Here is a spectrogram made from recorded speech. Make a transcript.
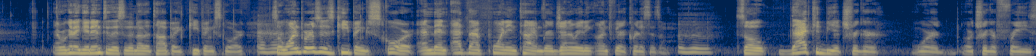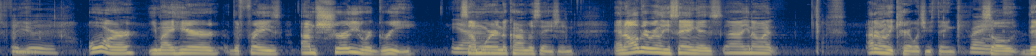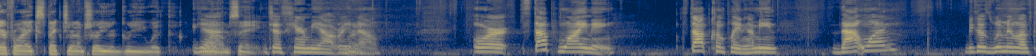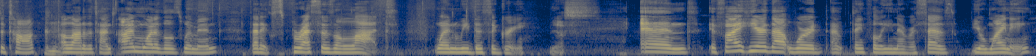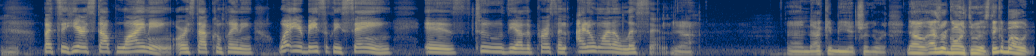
And we're gonna get into this in another topic, keeping score. Uh-huh. So one person is keeping score, and then at that point in time, they're generating unfair criticism. Mm-hmm. So that could be a trigger word or trigger phrase for you. Mm-hmm. Or you might hear the phrase, I'm sure you agree, Yeah. somewhere in the conversation and all they're really saying is, uh, you know what? I don't really care what you think. Right. So therefore, I expect you, and I'm sure you agree with Yeah. what I'm saying. Just hear me out right, Right. now. Or stop whining. Stop complaining. I mean, that one, because women love to talk Mm-hmm. a lot of the times. I'm one of those women that expresses a lot when we disagree. Yes. And if I hear that word, uh, thankfully he never says you're whining, but to hear stop whining or stop complaining, what you're basically saying is to the other person, I don't want to listen. Yeah. And that could be a trigger word. Now, as we're going through this, think about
